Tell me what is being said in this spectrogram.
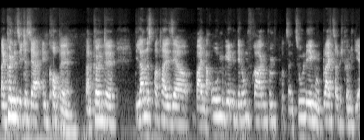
dann könnte sich das ja entkoppeln. Dann könnte die Landespartei sehr weit nach oben gehen in den Umfragen, 5% zulegen und gleichzeitig könnte die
